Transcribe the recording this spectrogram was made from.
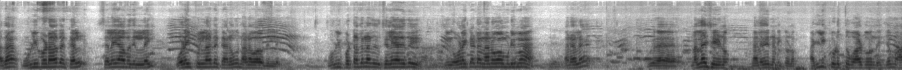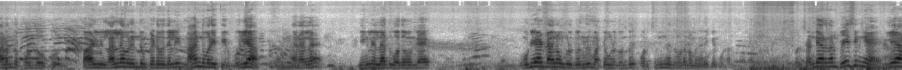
அதான் ஒளிபடாத கல் சிலையாவதில்லை. உழைப்பில்லாத கனவு நனவாவதில்லை. ஒளிப்பட்டாதானே அது சிலையாகுது? நீங்கள் உழைக்காட்டா நனவாக முடியுமா? அதனால் நல்லா செய்யணும். நல்லதே நினைக்கணும் அள்ளி கொடுத்து வாழ்வோம் நெஞ்சம் ஆனந்த பூந்தோப்பு. வாழ்வில் நல்லவர் என்றும் கெடுவதில்லை நான்கு முறை தீர்ப்பு இல்லையா? அதனால் நீங்களும் எல்லாத்துக்கும் உதவுங்க. முடியாட்டாலும் உங்களுக்கு வந்து மற்றவங்களுக்கு வந்து ஒரு சின்னது கூட நம்ம நினைக்கக்கூடாது ஒரு சண்டையாக இருந்தாலும் பேசிடுங்க இல்லையா?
